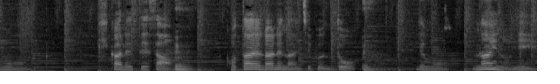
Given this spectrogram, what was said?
うんもう聞かれてさうん。答えられない自分とうん。でもないのに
